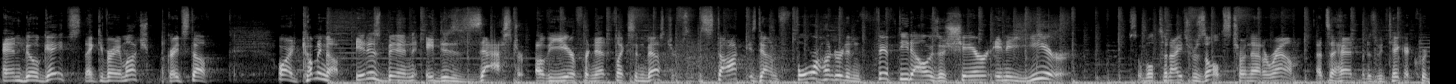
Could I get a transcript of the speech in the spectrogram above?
and Bill Gates, thank you very much. Great stuff. All right, coming up, it has been a disaster of a year for Netflix investors. The stock is down $450 a share in a year. So, will tonight's results turn that around? That's ahead. But as we take a quick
